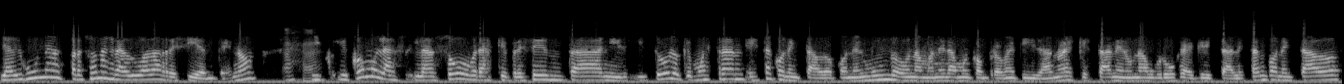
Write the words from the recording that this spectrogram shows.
y algunas personas graduadas recientes, ¿no? Y, y, cómo las, las obras que presentan y, todo lo que muestran está conectado con el mundo de una manera muy comprometida. No es que están en una burbuja de cristal, están conectados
